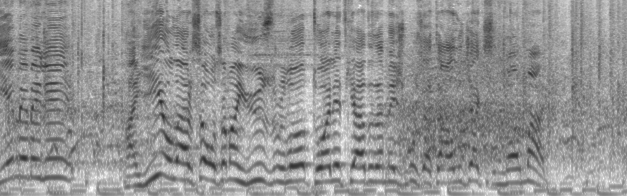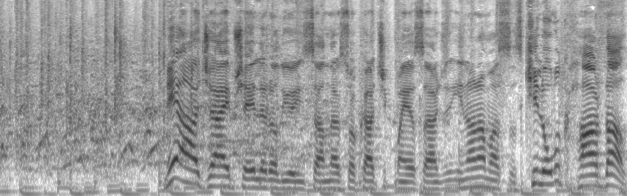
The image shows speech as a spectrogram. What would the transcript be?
Yememeli. Ha yiyorlarsa o zaman 100 rulo tuvalet kağıdı da mecbur zaten alacaksın normal. Ne acayip şeyler alıyor insanlar sokağa çıkma yasağı önce. İnanamazsınız. Kiloluk hardal.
